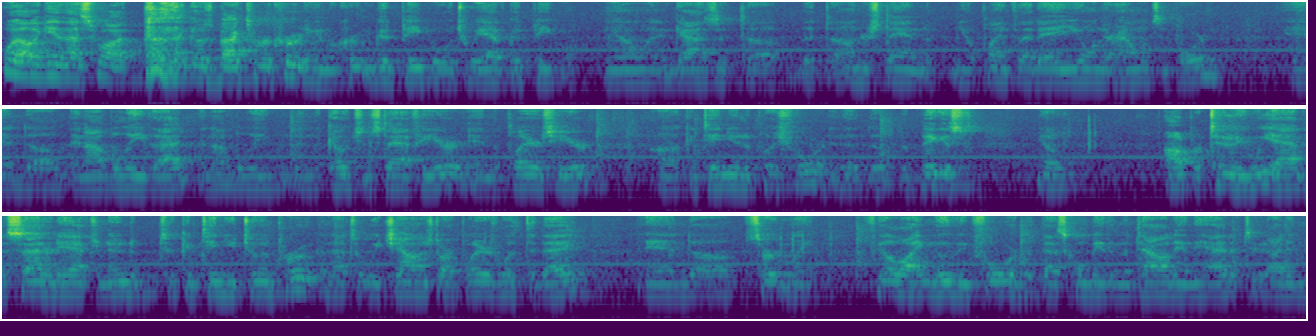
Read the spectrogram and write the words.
Well, again, that's what, that goes back to recruiting and recruiting good people, which we have good people, you know, and guys that, uh, that understand, you know, playing for that AU on their helmet's important. And, uh, and I believe that, and I believe in the coaching staff here and the players here, uh, continuing to push forward. And the, the, the biggest, you know, opportunity we have is Saturday afternoon to, to continue to improve. And that's what we challenged our players with today. And, uh, certainly feel like moving forward that that's going to be the mentality and the attitude. I didn't,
